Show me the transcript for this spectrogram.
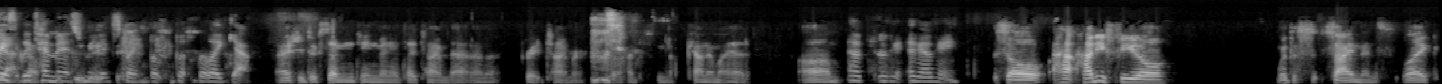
Yeah, basically no. 10 minutes for me to explain, but but but like yeah. I actually took 17 minutes. I timed that I'm a great timer. So I just you know, count in my head. Um, Okay, okay, okay, so how how do you feel with ass- assignments? Like,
